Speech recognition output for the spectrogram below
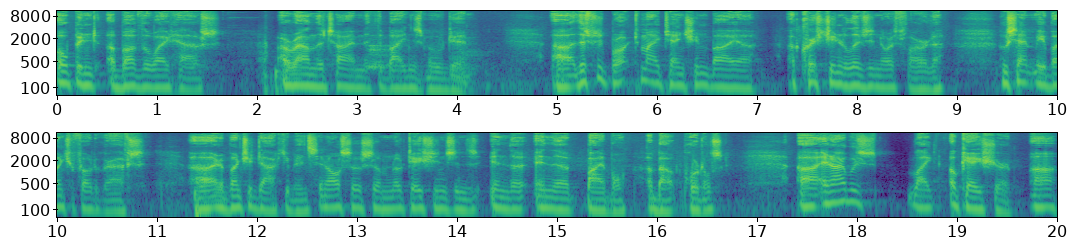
opened above the White House around the time that the Bidens moved in. Uh, this was brought to my attention by a, a Christian who lives in North Florida, who sent me a bunch of photographs uh, and a bunch of documents, and also some notations in, in the in the Bible about portals. Uh, and I was like, okay, sure, uh,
